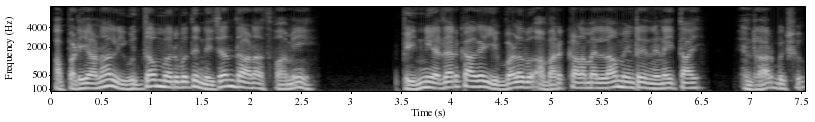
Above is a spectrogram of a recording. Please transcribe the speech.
அப்படியானால் யுத்தம் வருவது நிஜந்தானா சுவாமி? பின் எதற்காக இவ்வளவு அமர்க்களமெல்லாம் என்று நினைத்தாய்? என்றார் பிக்ஷு.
